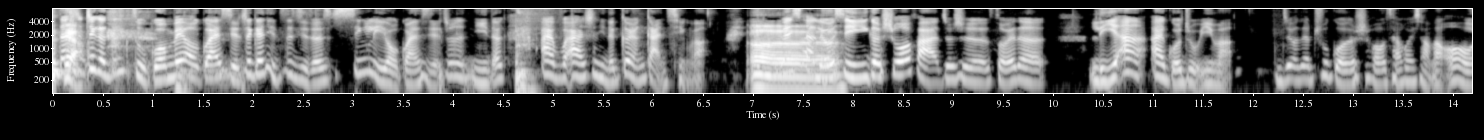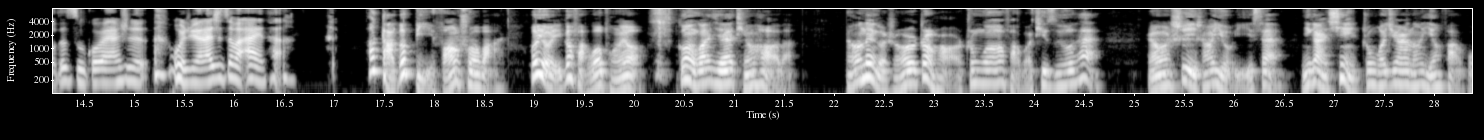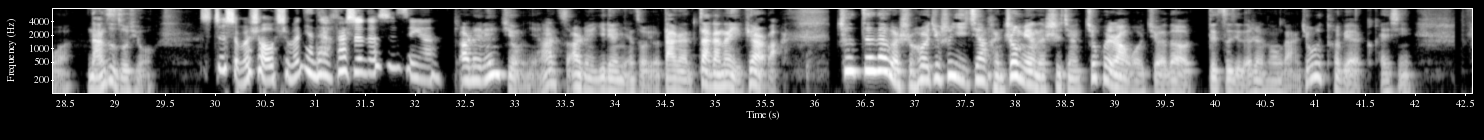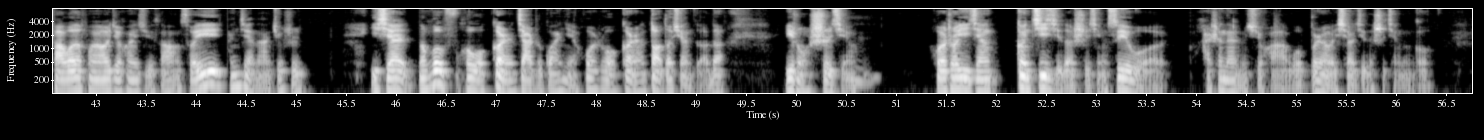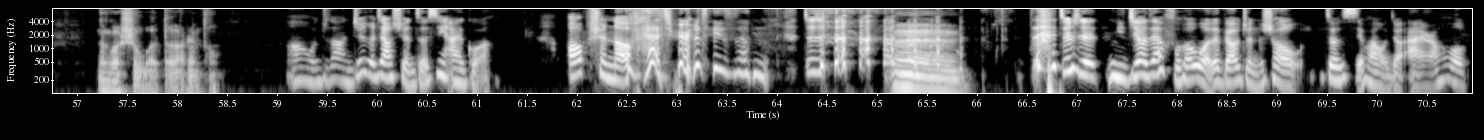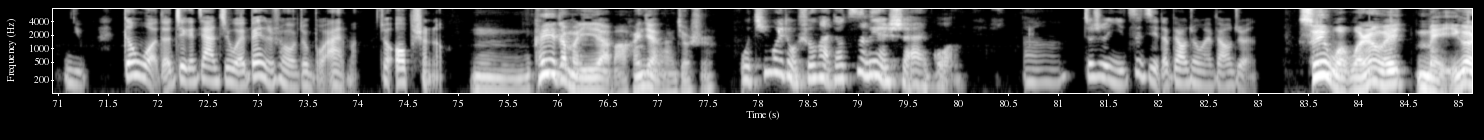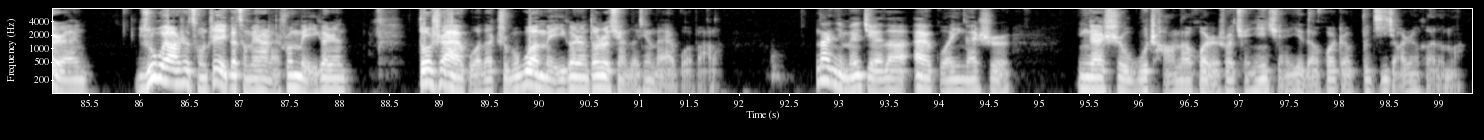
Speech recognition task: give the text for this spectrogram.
但是这个跟祖国没有关系，这跟你自己的心理有关系，就是你的 爱不爱是你的个人感情嘛。因呃，为现在流行一个说法，就是所谓的离岸爱国主义嘛。你只有在出国的时候才会想到，哦，我的祖国原来是 我原来是这么爱他。啊，打个比方说吧，我有一个法国朋友，跟我关系还挺好的。然后那个时候正好中国和法国踢足球赛，然后是一场友谊赛。你敢信中国居然能赢法国男子足球？这什么时候、什么年代发生的事情啊？二零零九年、二零一零年左右，大概大概那一片儿吧。就在那个时候，就是一件很正面的事情，就会让我觉得对自己的认同感就会特别开心。法国的朋友就很沮丧，所以很简单，就是一些能够符合我个人价值观念或者说我个人道德选择的一种事情，嗯或者说一件更积极的事情。所以我还是那种句话，我不认为消极的事情能够能够使我得到认同。哦，我知道你这个叫选择性爱国，optional patriotism，就是嗯，就是你只有在符合我的标准的时候就喜欢我就爱，然后你跟我的这个价值违背的时候我就不爱嘛，就 optional。嗯，可以这么理解吧，很简单，就是我听过一种说法叫自恋式爱国，嗯，就是以自己的标准为标准。所以我我认为每一个人，如果要是从这一个层面上来说，每一个人都是爱国的，只不过每一个人都是选择性的爱国罢了。那你们觉得爱国应该是应该是无偿的，或者说全心全意的，或者不计较任何的吗？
